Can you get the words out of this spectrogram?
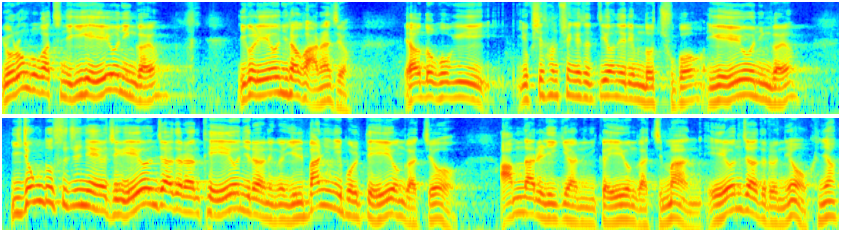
요런 거 같은 얘기 이게 예언인가요? 이걸 예언이라고 안 하죠. 야 너 거기 63층에서 뛰어내리면 너 죽어. 이게 예언인가요? 이 정도 수준이에요. 지금 예언자들한테 예언이라는 건 일반인이 볼 때 예언 같죠. 앞날을 얘기하니까 예언 같지만 예언자들은요. 그냥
